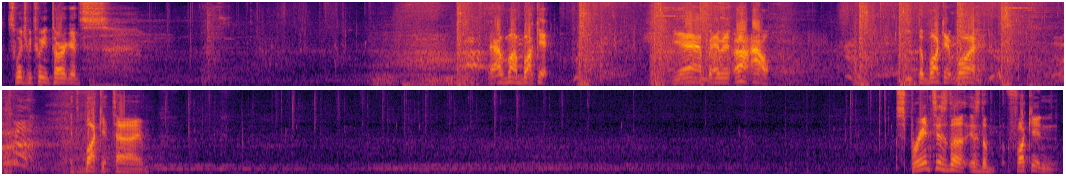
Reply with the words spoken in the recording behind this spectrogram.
Switch between targets. Have my bucket. Yeah, baby. Ah, ow. The bucket, boy. It's bucket time. Sprint is the is the fucking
